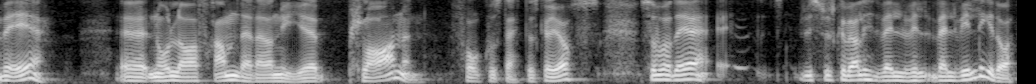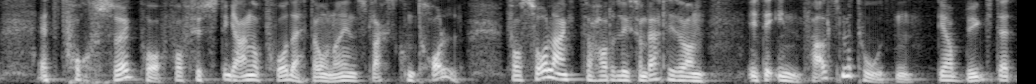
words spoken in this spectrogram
NVE eh, nå la fram den nye planen for hvordan dette skal gjøres, så var det hvis du skal være litt vel, vel, velvillig, da, et forsøk på for første gang å få dette under en slags kontroll. For så langt så har det liksom vært litt sånn etter innfallsmetoden. De har bygd et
